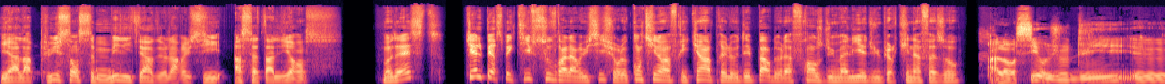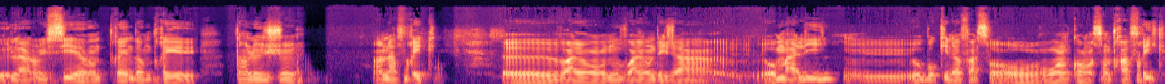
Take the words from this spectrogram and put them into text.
et à la puissance militaire de la Russie à cette alliance. Modeste, quelle perspective s'ouvre à la Russie sur le continent africain après le départ de la France, du Mali et du Burkina Faso? Alors si aujourd'hui euh, la Russie est en train d'entrer dans le jeu en Afrique, euh, voyons, nous voyons déjà euh, au Mali, au Burkina Faso ou encore en Centrafrique,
